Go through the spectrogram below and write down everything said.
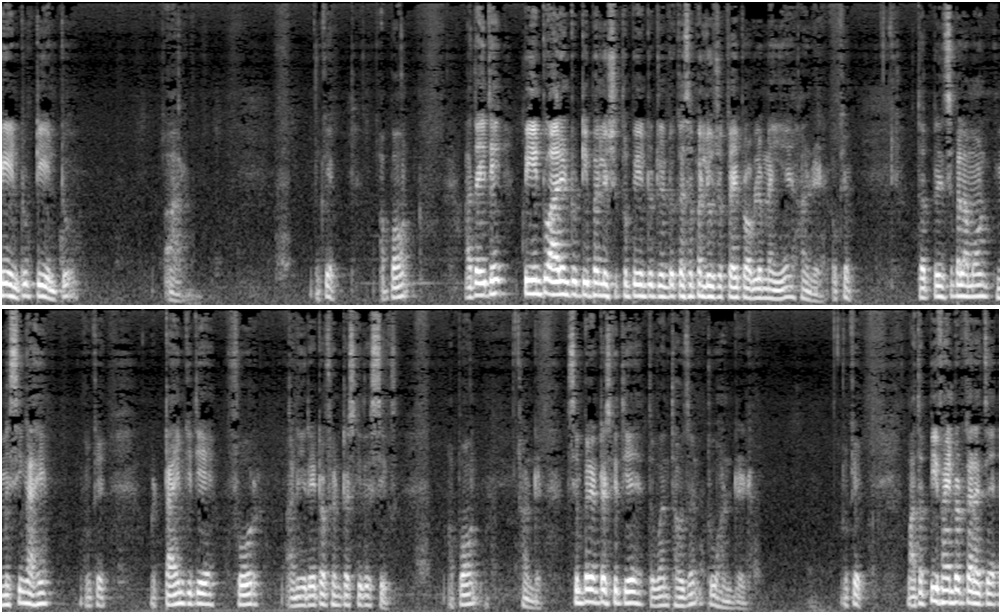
P into T into R okay upon आता इथे P into R into T पण लिहू पी इंटू टी इंटू कसं पण लिहू शकतो प्रॉब्लेम नाही आहे हंड्रेड ओके तर प्रिन्सिपल अमाऊंट मिसिंग आहे ओके टाइम किती आहे? फोर आणि रेट ऑफ इंटरेस्ट किती आहे? Six upon hundred simple interest किती आहे? तर one thousand two hundred okay मग आता पी फाइंड आउट करायचं आहे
